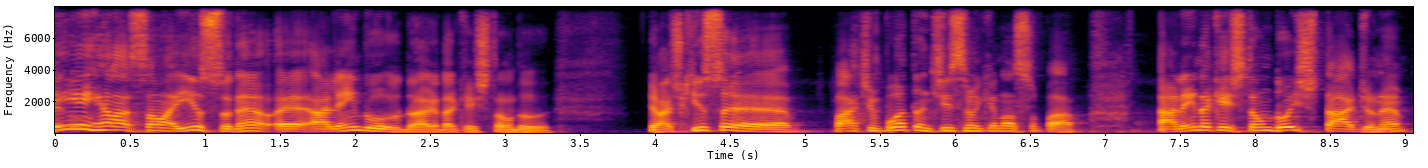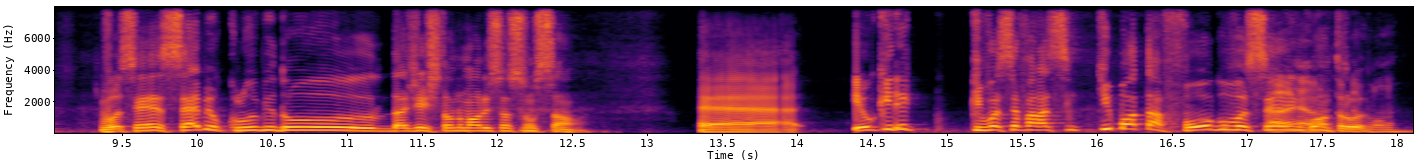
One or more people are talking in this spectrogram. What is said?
E em relação a isso, né? é, além do, da, da questão do. Eu acho que isso é parte importantíssima aqui do nosso papo. Além da questão do estádio, né? Você recebe o clube do, da gestão do Maurício Assunção. É, eu queria que você falasse assim, que Botafogo você Ah, é, encontrou? é.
